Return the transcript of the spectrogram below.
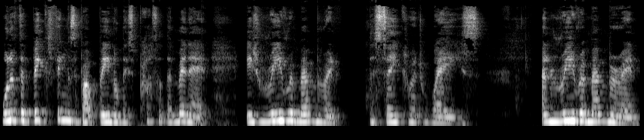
One of the big things about being on this path at the minute is re-remembering the sacred ways and re-remembering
